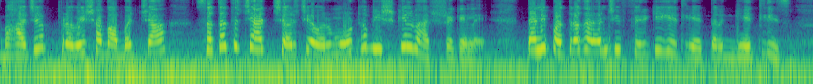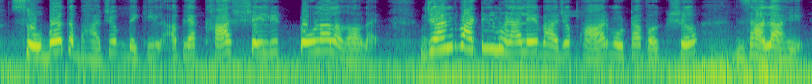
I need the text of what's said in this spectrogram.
भाजप प्रवेशाबाबतच्या सततच्या चर्चेवर मोठं मिश्किल भाष्य केलंय. त्यांनी पत्रकारांची फिरकी घेतली आहे तर घेतलीच. सोबत भाजप देखील आपल्या खास शैलीत टोला लगावलाय. जयंत पाटील म्हणाले भाजप फार मोठा पक्ष झाला आहे.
